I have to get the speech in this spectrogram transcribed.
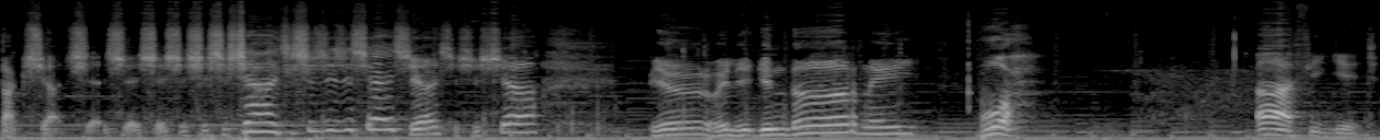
так, ща, ща, ща, ща, ща, ща, ща, ща, ща, ща, ща, ща, ща, ща. Первый легендарный. Во! Офигеть.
